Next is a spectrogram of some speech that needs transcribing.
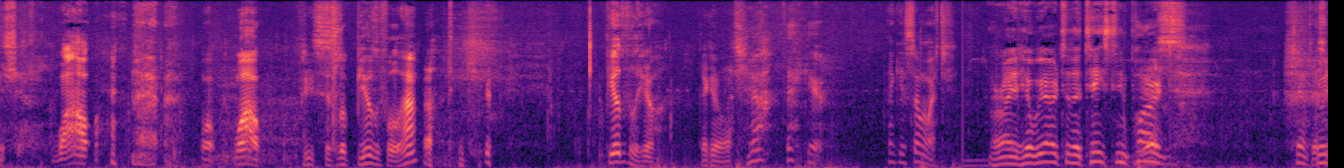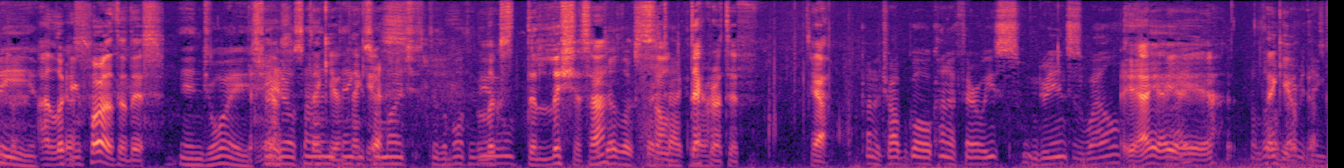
Hey, chef. Wow. Wow, wow. Please. This look beautiful, huh? Oh, thank you. Beautiful Hiro. Thank you very much. Yeah, thank you. Thank you so much. All right, here we are to the tasting part. Yes. Chef Goody, I'm looking Yes. forward to this. enjoy. Yes, Straight yes. Hill Thank you, thank you so you. much to the both of you. Looks delicious, huh? It does look So spectacular. decorative. kind of tropical, kind of Faroese ingredients as well. Yeah, yeah, yeah, yeah. yeah. A Thank of you. Everything.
